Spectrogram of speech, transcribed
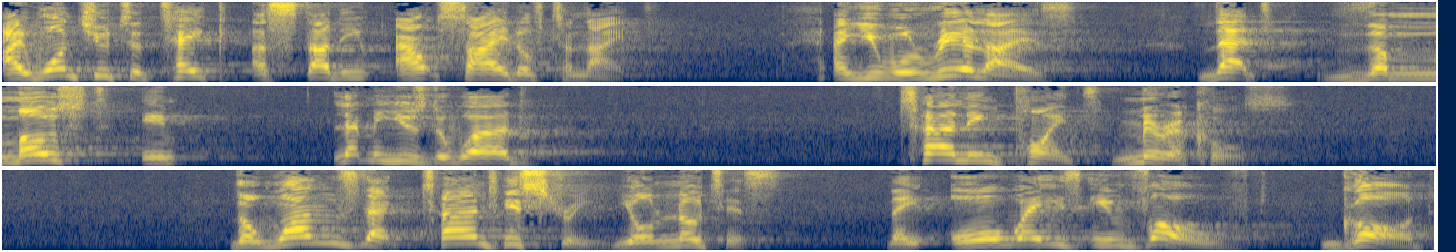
I want you to take a study outside of tonight, and you will realize that the most, in, let me use the word, turning point miracles the ones that turned history, you'll notice, they always involved God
